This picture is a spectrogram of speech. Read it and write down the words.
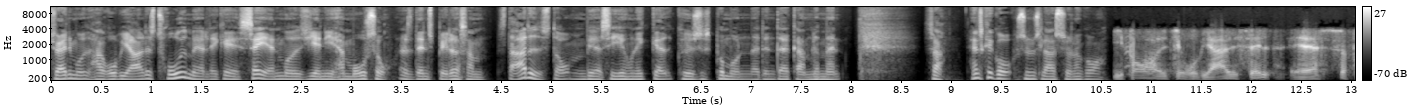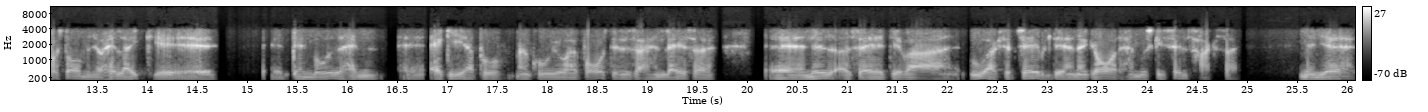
Tværtimod har Rubiales troet med at lægge sag an mod Jenny Hermoso, altså den spiller, som startede stormen ved at sige, at hun ikke gad kysses på munden af den der gamle mand. Så han skal gå, synes Lars Søndergaard. I forhold til Rubiales selv, ja, så forstår man jo heller ikke øh, øh, den måde, han øh, agerer på. Man kunne jo have forestillet sig, at han lagde sig øh, ned og sagde, at det var uacceptabelt, det han har gjort, at han måske selv trak sig men jeg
